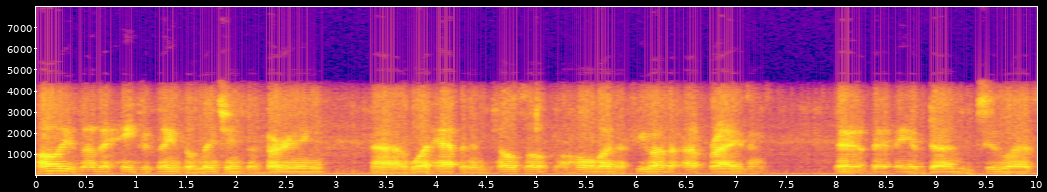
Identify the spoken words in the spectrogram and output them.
all these other hatred things, the lynchings, the burning, uh, what happened in Tulsa, Oklahoma, and a few other uprisings that, that they have done to us.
